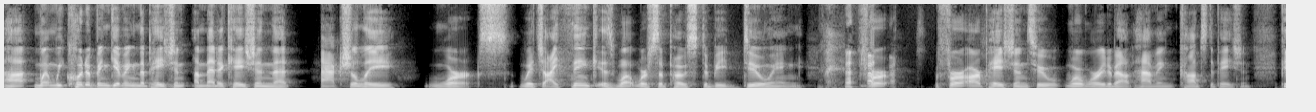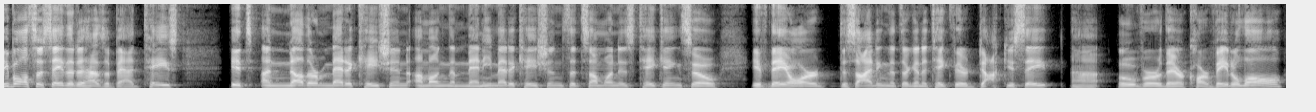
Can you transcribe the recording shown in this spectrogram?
uh, when we could have been giving the patient a medication that actually works, which I think is what we're supposed to be doing for for our patients who were worried about having constipation. People also say that it has a bad taste. It's another medication among the many medications that someone is taking. So if they are deciding that they're going to take their Docusate uh, over their Carvedilol,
